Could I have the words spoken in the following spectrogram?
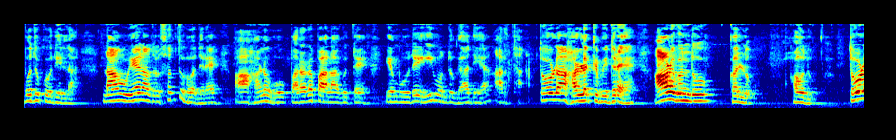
ಬದುಕುವುದಿಲ್ಲ. ನಾವು ಏನಾದರೂ ಸತ್ತು ಹೋದರೆ ಆ ಹಣವು ಪರರ ಪಾಲಾಗುತ್ತೆ ಎಂಬುದೇ ಈ ಒಂದು ಗಾದೆಯ ಅರ್ಥ. ತೋಳ ಹಳ್ಳಕ್ಕೆ ಬಿದ್ದರೆ ಆಳಗೊಂದು ಕಲ್ಲು. ಹೌದು. ತೋಳ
